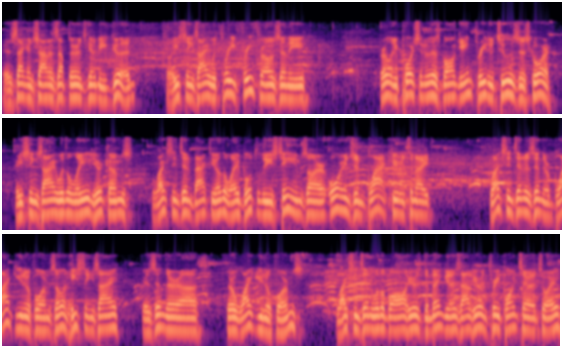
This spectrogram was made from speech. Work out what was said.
His second shot is up there. It's going to be good. So he Hastings High with three free throws in the early portion of this ball game. Three to two is the score. Hastings High with the lead. Here comes Lexington back the other way. Both of these teams are orange and black here tonight Lexington is in their black uniforms, though, and Hastings High is in their uh, their white uniforms. Lexington with the ball. Here's Dominguez out here in three point territory.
